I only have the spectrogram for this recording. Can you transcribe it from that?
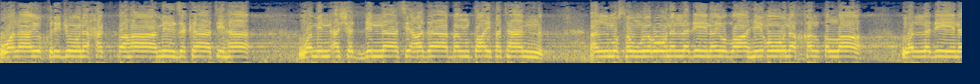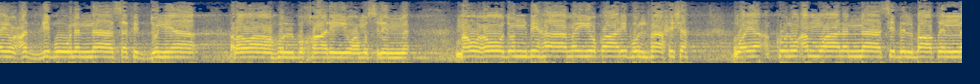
ولا يخرجون حقها من زكاتها ومن أشد الناس عذابا طائفتان المصورون الذين يضاهئون خلق الله والذين يعذبون الناس في الدنيا رواه البخاري ومسلم. موعود بها من يقارب الفاحشة ويأكل أموال الناس بالباطل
